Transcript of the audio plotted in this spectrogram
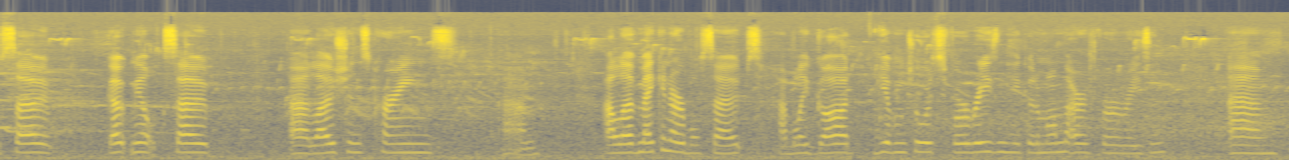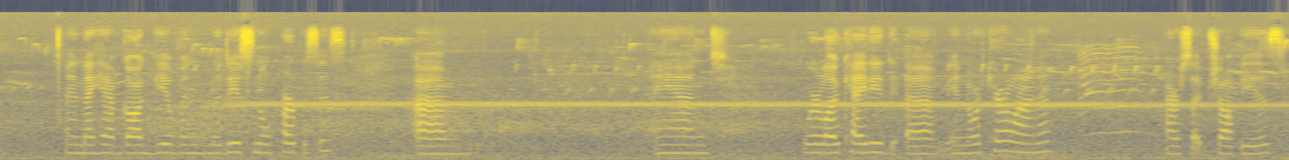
soap, goat milk soap, uh, lotions, creams. Um, I love making herbal soaps. I believe God gave them to us for a reason. He put them on the earth for a reason. Um, and they have God-given medicinal purposes. Um, and we're located um, in North Carolina. Our soap shop is.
